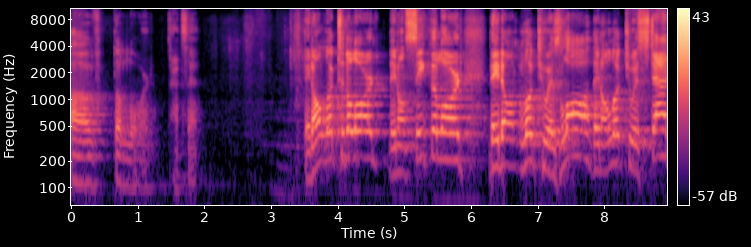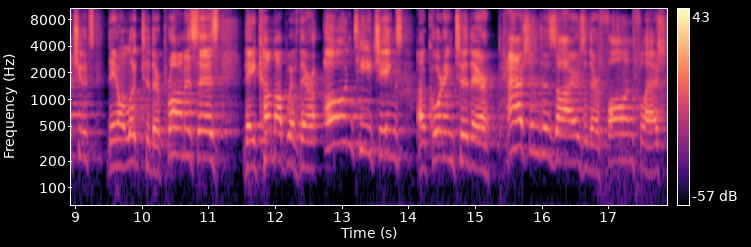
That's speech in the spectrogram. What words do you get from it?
of the Lord. That's it. They don't look to the Lord. They don't seek the Lord. They don't look to his law. They don't look to his statutes. They don't look to their promises. They come up with their own teachings according to their passion desires of their fallen flesh.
